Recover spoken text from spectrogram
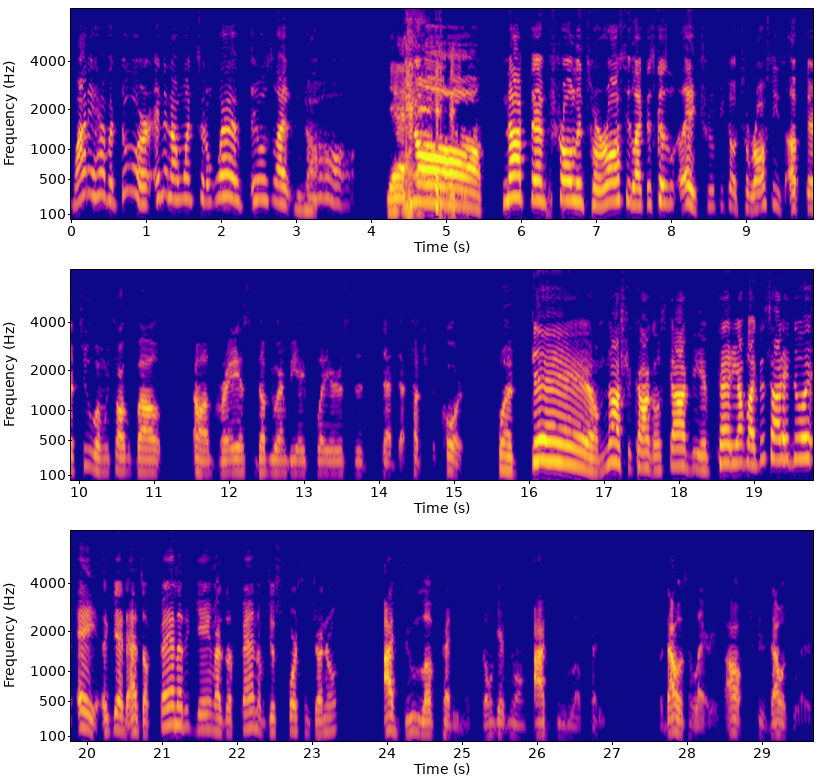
why they have a door? And then I went to the web. It was like, no, Yeah. no, not them trolling Taurasi like this. Because hey, truth be told, Taurasi's up there too when we talk about uh greatest WNBA players that that, that touched the court. But damn, not Chicago Sky being petty. I'm like, this how they do it. Hey, again, as a fan of the game, as a fan of just sports in general, I do love pettiness. Don't get me wrong, I do love pettiness. But that was hilarious. Oh shoot, that was hilarious.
